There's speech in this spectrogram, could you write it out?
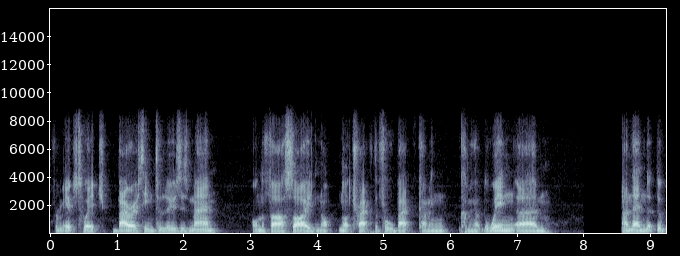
from Ipswich. Barrow seemed to lose his man on the far side, not not track the fullback coming coming up the wing, um, and then the, the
